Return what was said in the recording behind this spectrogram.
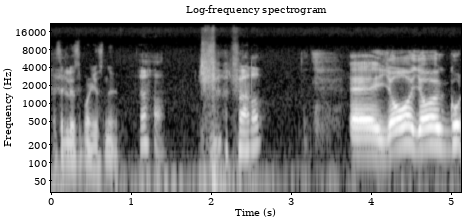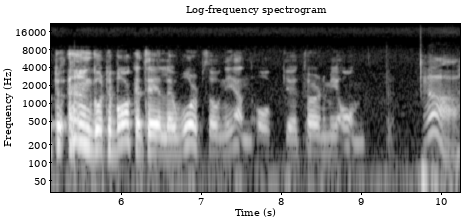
Jag sitter och lyssnar på den just nu. Jaha. Fanan? Eh, ja, jag går, till, går tillbaka till Warp Zone igen och eh, Turn Me On. Ja.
